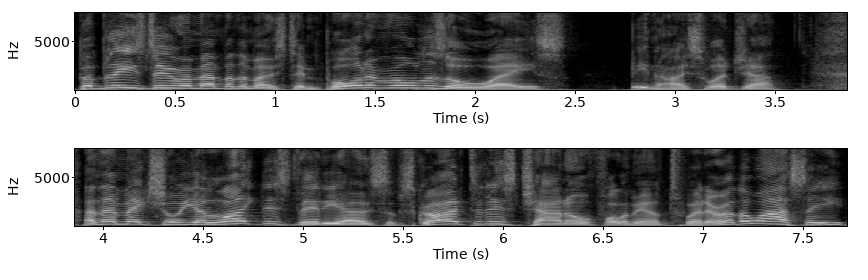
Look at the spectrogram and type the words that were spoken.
But please do remember the most important rule as always. Be nice, would ya? And then make sure you like this video, subscribe to this channel, follow me on Twitter at the Wossy,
